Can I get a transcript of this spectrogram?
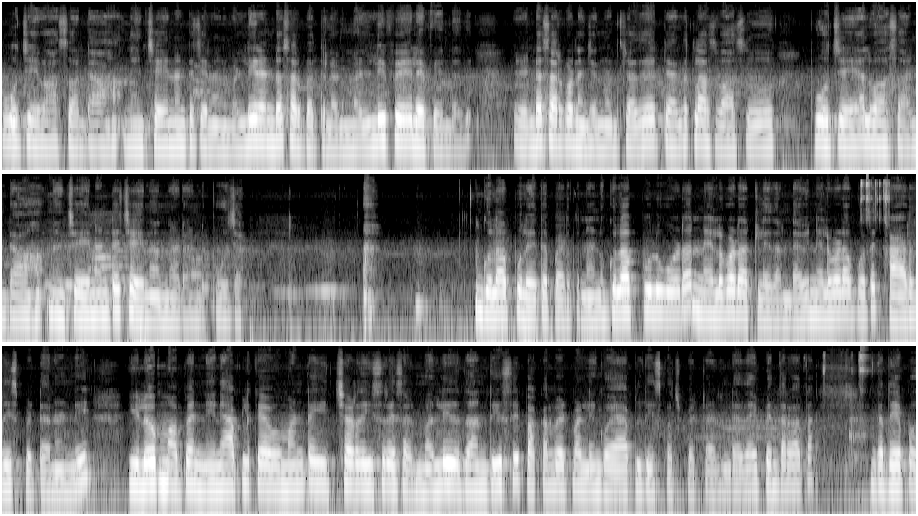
పూజ చేయవాసు అంటే ఆహా నేను చేయనంటే చేయను మళ్ళీ రెండోసారి బతున్నాడు మళ్ళీ ఫెయిల్ అయిపోయింది అది. రెండోసారి కూడా నేను చేయను. చదివే టెన్త్ క్లాస్ వాసు పూజ చేయాలి వాసు అంటే ఆహా నేను చేయనంటే చేయను అన్నాడండి పూజ. గులాబీ పూలు అయితే పెడుతున్నాను. గులాబీ పూలు కూడా నిలబడట్లేదండి. అవి నిలబడకపోతే కాడ తీసి పెట్టానండి. ఈలోపు మా అబ్బాయి నేను యాప్లకి ఇవ్వమంటే ఇచ్చాడు ఇసిరేసాడు మళ్ళీ దాన్ని తీసి పక్కన పెట్టి మళ్ళీ ఇంకో యాపిల్ తీసుకొచ్చి పెట్టాడండి. అది అయిపోయిన తర్వాత ఇంకా దీప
